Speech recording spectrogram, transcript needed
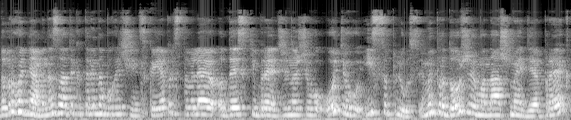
Доброго дня, мене звати Катерина Богачинська. Я представляю одеський бренд жіночого одягу Ісса Плюс. І ми продовжуємо наш медіапроект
